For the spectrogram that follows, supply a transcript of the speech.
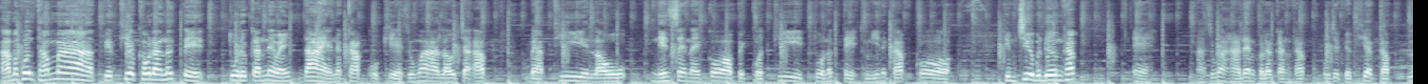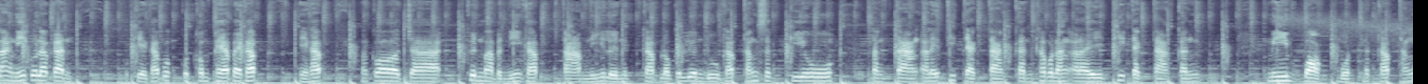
อ่าบางคนถามว่าเปรียบเทียบค่าพลังนักเตะตัวเดียวกันได้ไหมได้นะครับโอเคสมมติว่าเราจะอัพแบบที่เราเน้นไซไหนก็ไปกดที่ตัวนักเตะตรงนี้นะครับ ก็พิมพ์ชื่อเหมือนเดิมครับเอออ่าสมมติว่าหาแลนก็แล้วกันครับผมจะเปรียบเทียบกับร่างนี้ก็แล้วกันโอเคครับก็กด compare ไปครับนี่ครับมันก็จะขึ้นมาแบบนี้ครับตามนี้เลยนะครับเราก็เลื่อนดูครับทั้งสกิล ต่างๆ อะไรที่แตกต่างกันค่าพลังอะไรที่แตกต่างกัน มีบอกหมดนะครับ ทั้ง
